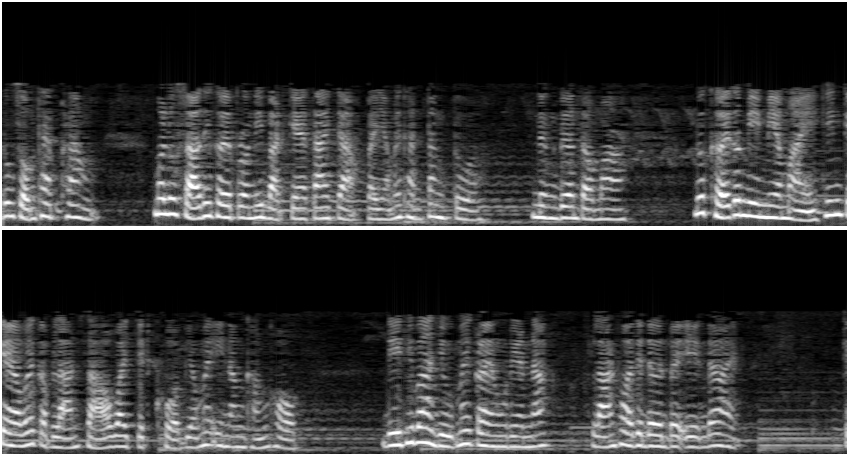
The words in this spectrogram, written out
ลุงสมแทบคลั่ง เมื่อลูกสาวที่เคยปรนนิบัติแกตายจากไปยังไม่ทันตั้งตัวหนึ่งเดือนต่อมา ลูกเขยก็มีเมียใหม่ ทิ้งแกไว้กับหลานสาววัยเจ็ดขวบยังไม่อีนังขังขอบ ดีที่บ้านอยู่ไม่ไกลโรงเรียนนัก หลานพอจะเดินไปเองได้ แก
